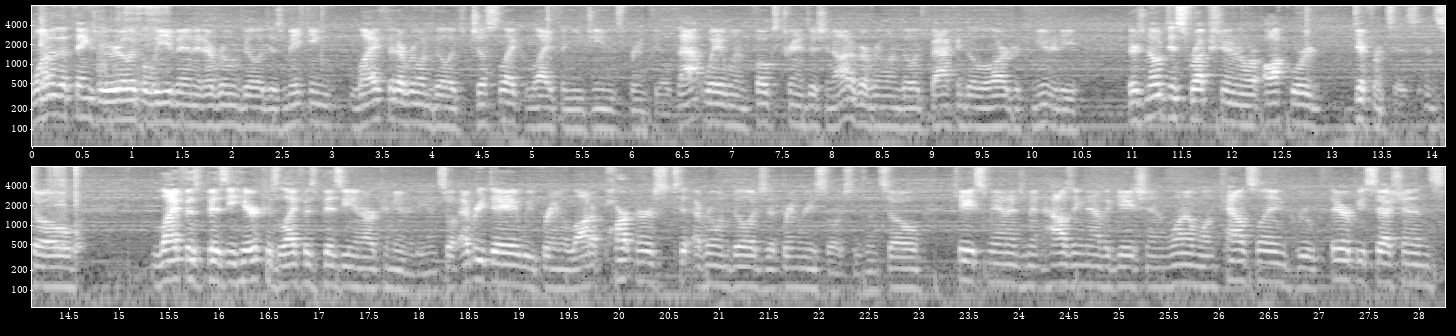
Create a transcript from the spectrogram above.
One of the things we really believe in at Everyone Village is making life at Everyone Village just like life in Eugene and Springfield. That way, when folks transition out of Everyone Village back into the larger community, there's no disruption or awkward differences. And so life is busy here because life is busy in our community. And so every day we bring a lot of partners to Everyone Village that bring resources. And so case management, housing navigation, one-on-one counseling, group therapy sessions,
